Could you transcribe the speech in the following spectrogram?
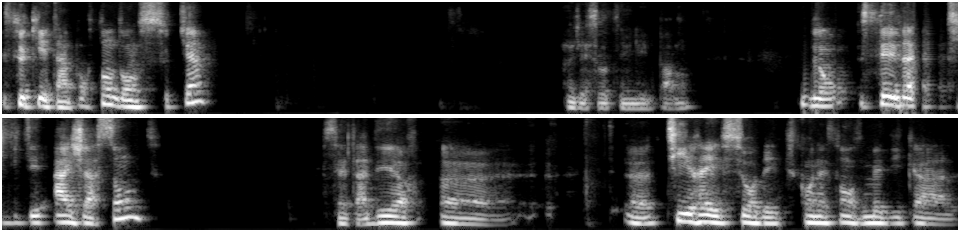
Ce qui est important dans ce cas, j'ai sauté une ligne, pardon. Donc, ces activités adjacentes, c'est-à-dire euh, euh, tirer sur des connaissances médicales,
